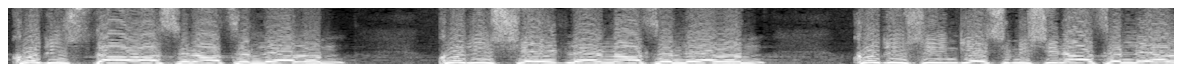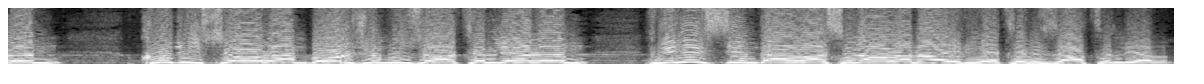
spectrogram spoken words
Kudüs davasını hatırlayalım. Kudüs şehitlerini hatırlayalım. Kudüs'ün geçmişini hatırlayalım. Kudüs'e olan borcumuzu hatırlayalım. Filistin davasına olan aidiyetimizi hatırlayalım.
